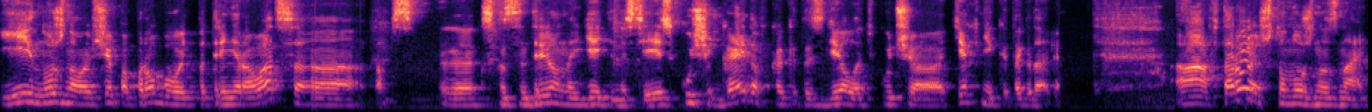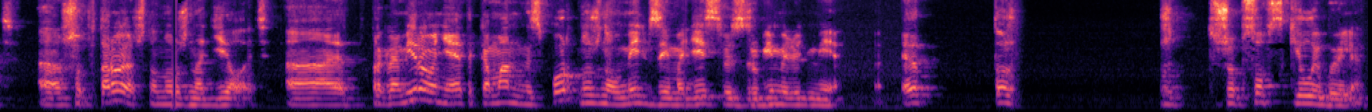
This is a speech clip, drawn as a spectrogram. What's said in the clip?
и нужно вообще попробовать потренироваться там, с, э, к сконцентрированной деятельности. Есть куча гайдов, как это сделать, куча техник и так далее. А второе, что нужно знать, э, что, второе, что нужно делать, э, программирование – это командный спорт, нужно уметь взаимодействовать с другими людьми. Это тоже чтобы софт-скиллы были.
